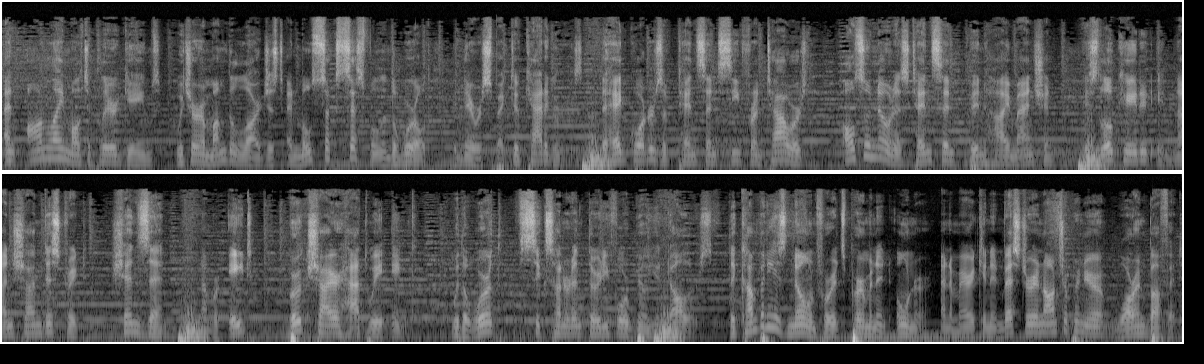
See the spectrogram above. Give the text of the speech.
and online multiplayer games, which are among the largest and most successful in the world in their respective categories. The headquarters of Tencent Seafront Towers, also known as Tencent Binhai Mansion, is located in Nanshan District, Shenzhen. Number 8. Berkshire Hathaway Inc with a worth of $634 billion. The company is known for its permanent owner, an American investor and entrepreneur Warren Buffett.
